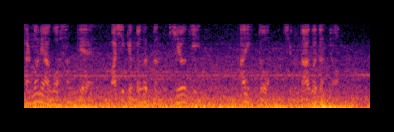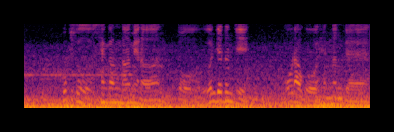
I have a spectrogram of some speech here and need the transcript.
할머니하고 함께 맛있게 먹었던 기억이 아직도 지금 나거든요. 국수 생각나면은 또 언제든지 오라고 했는데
